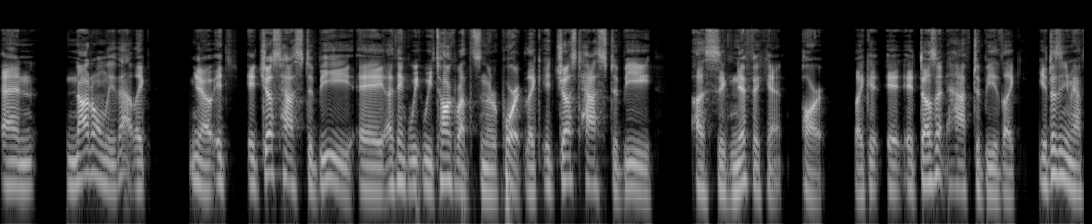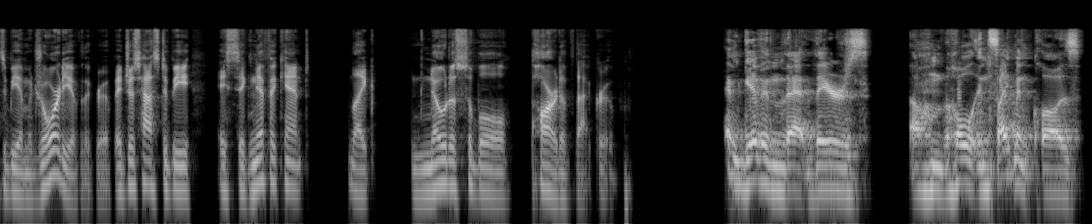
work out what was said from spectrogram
and not only that like you know it it just has to be a i think we, we talk about this in the report like it just has to be a significant part like it, it, it doesn't have to be like it doesn't even have to be a majority of the group. It just has to be a significant, like noticeable part of that group. And given that there's um, the whole incitement clause,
